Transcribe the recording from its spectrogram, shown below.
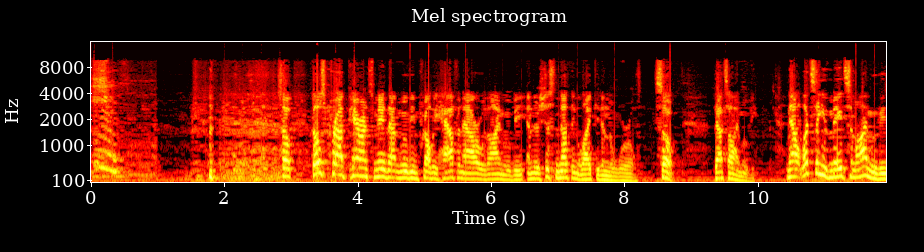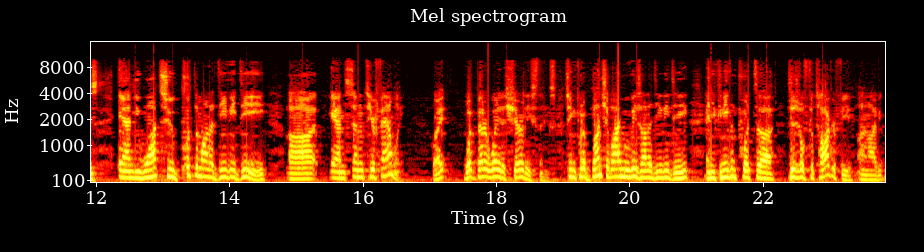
so those proud parents made that movie in probably half an hour with iMovie, and there's just nothing like it in the world. So that's iMovie. Now, let's say you've made some iMovies and you want to put them on a DVD uh, and send them to your family, right? What better way to share these things? So you can put a bunch of iMovies on a DVD, and you can even put uh, digital photography on an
